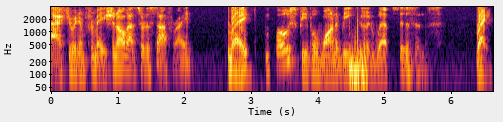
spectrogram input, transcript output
accurate information, all that sort of stuff, right? Right. Most people want to be good web citizens. Right.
